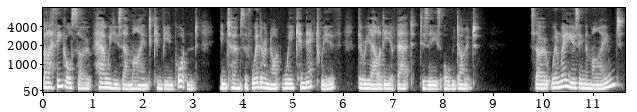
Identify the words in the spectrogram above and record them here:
But I think also how we use our mind can be important in terms of whether or not we connect with the reality of that disease or we don't. So when we're using the mind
